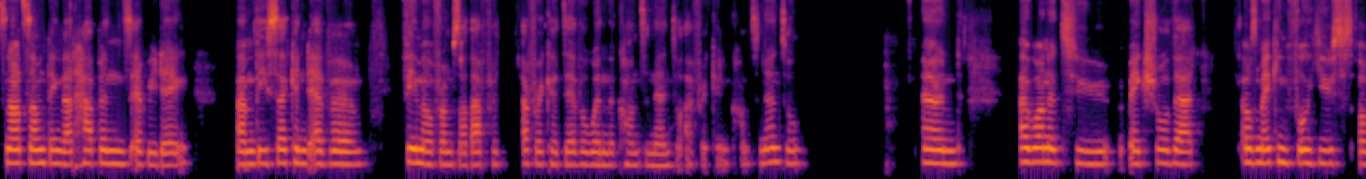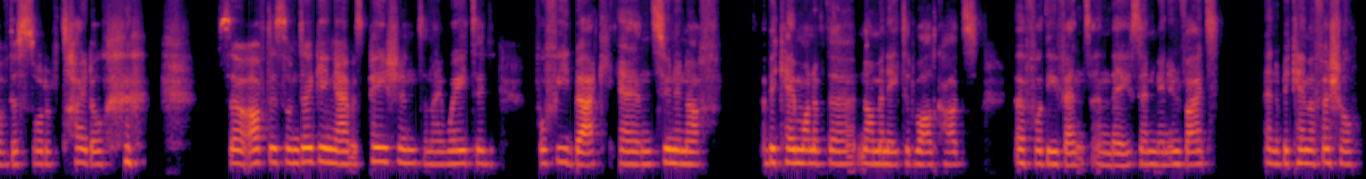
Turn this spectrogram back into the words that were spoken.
it's not something that happens every day. I'm the second ever female from South Af- Africa to ever win the Continental African Continental, and I wanted to make sure that I was making full use of this sort of title. so after some digging, I was patient and I waited for feedback, and soon enough, I became one of the nominated wildcards uh, for the event and they sent me an invite and it became official.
